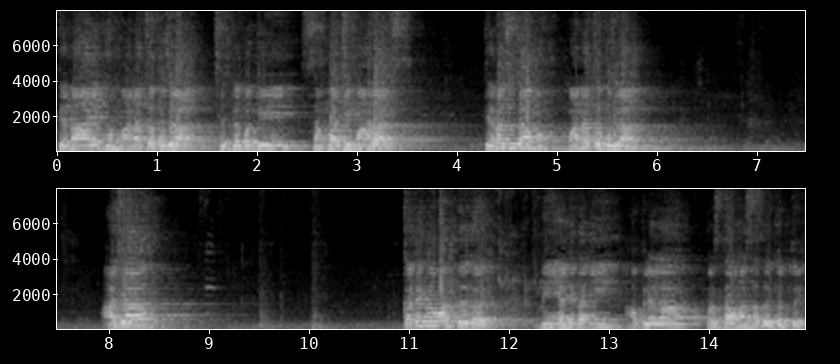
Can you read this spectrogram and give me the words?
त्यांना एक मानाचा मुजरा छत्रपती संभाजी महाराज त्यांना सुद्धा मानाचा मुजरा. आज या कार्यक्रमांतर्गत मी या ठिकाणी आपल्याला प्रस्तावना सादर करतोय.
